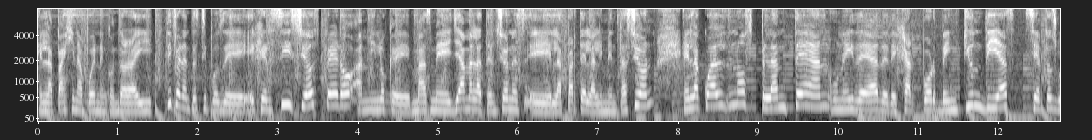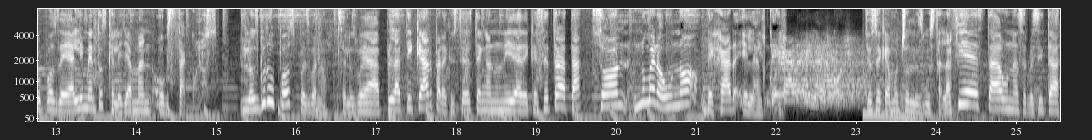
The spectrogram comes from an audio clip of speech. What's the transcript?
En la página pueden encontrar ahí diferentes tipos de ejercicios, pero a mí lo que más me llama la atención es eh, la parte de la alimentación, en la cual nos plantean una idea de dejar por 21 días ciertos grupos de alimentos que le llaman obstáculos. Los grupos, pues bueno, se los voy a platicar para que ustedes tengan una idea de qué se trata. Son, número uno, dejar el alcohol. Yo sé que a muchos les gusta la fiesta, una cervecita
